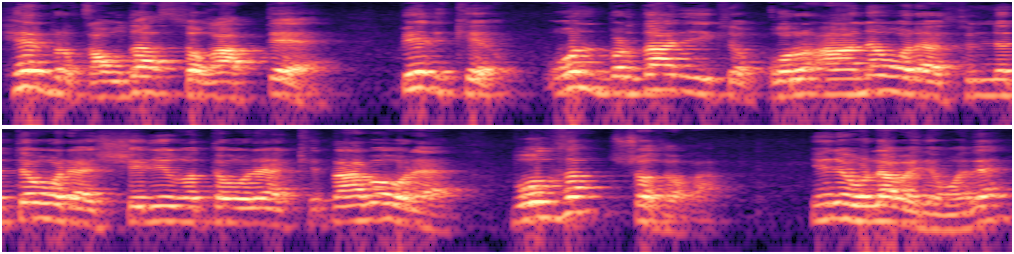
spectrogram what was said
her bir qawdat sogapte belki ol bir zadi ki Qur'ana ola sünnete ola şeriata ola kitaba ola bolsa şo soga. Yine ola baydan ola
